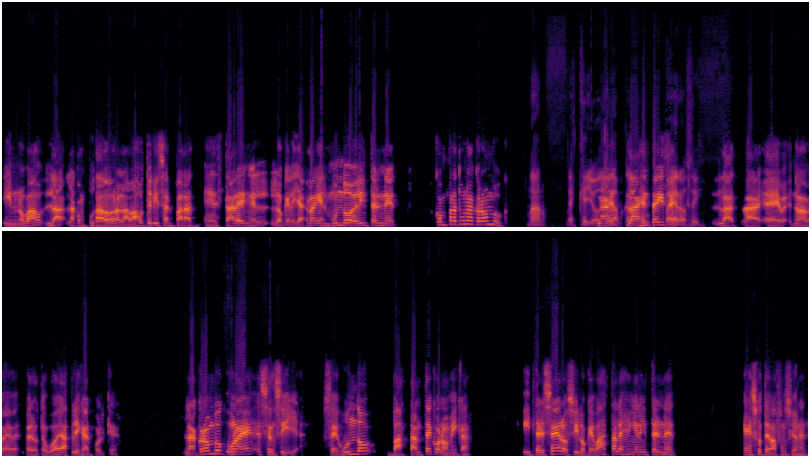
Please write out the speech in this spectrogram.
y no vas la, la computadora la vas a utilizar para estar en el, lo que le llaman el mundo del internet, cómprate una Chromebook. Mano, es que yo la, gente dice, pero sí. La, eh, no, pero te voy a explicar por qué. La Chromebook, una es sencilla. Segundo, bastante económica. Y tercero, si lo que vas a estar es en el internet, eso te va a funcionar.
